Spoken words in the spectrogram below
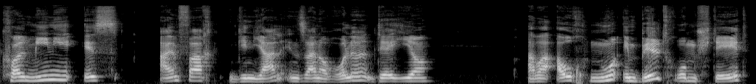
Colmini ist einfach genial in seiner Rolle, der hier aber auch nur im Bild rumsteht.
